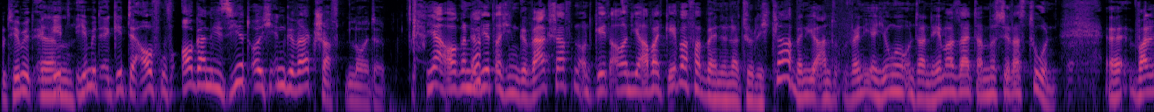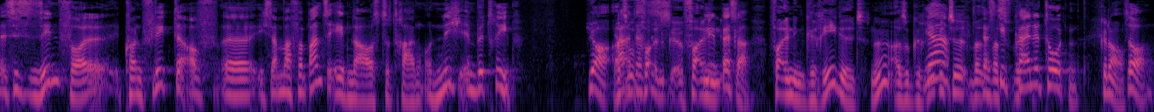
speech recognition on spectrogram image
Und hiermit ergeht, hiermit ergeht der Aufruf, organisiert euch in Gewerkschaften, Leute. Ja, organisiert euch in Gewerkschaften und geht auch in die Arbeitgeberverbände natürlich. Klar, wenn ihr, wenn ihr junge Unternehmer seid, dann müsst ihr das tun. Äh, weil es ist sinnvoll, Konflikte auf, äh, ich sag mal, Verbandsebene auszutragen und nicht im Betrieb. Ja, also das vor, vor allen Dingen, besser. vor allen Dingen geregelt, ne? Also geregelte, ja, was, das was, gibt keine Toten. Genau. So.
